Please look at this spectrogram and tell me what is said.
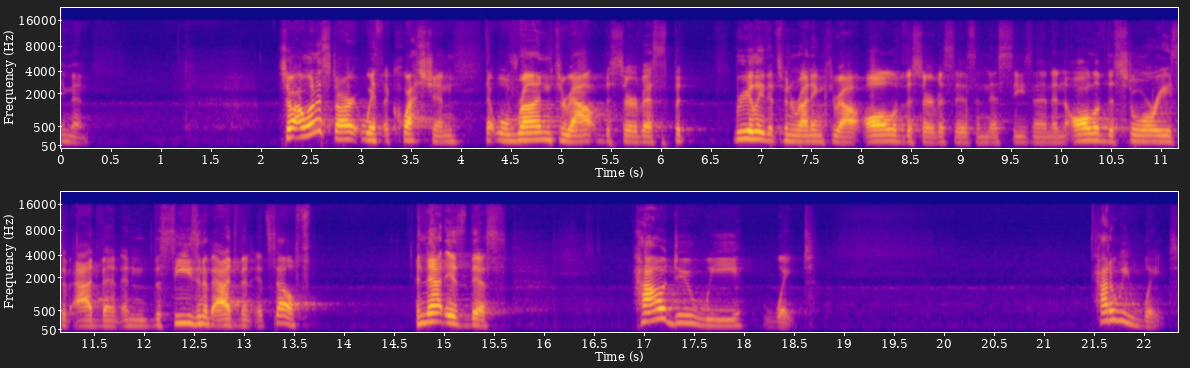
Amen. So I want to start with a question that will run throughout the service, but really that's been running throughout all of the services in this season and all of the stories of Advent and the season of Advent itself. And that is this How do we wait? How do we wait?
